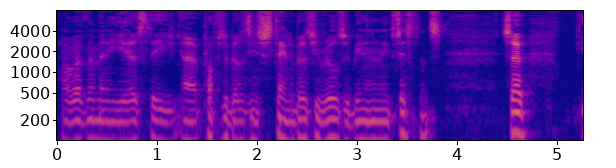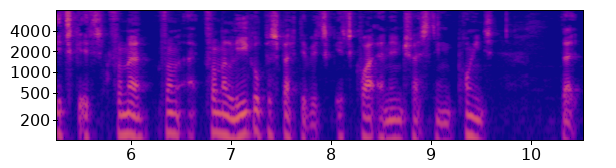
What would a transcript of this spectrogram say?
however many years the uh, profitability and sustainability rules have been in existence? So it's it's from a from from a legal perspective, it's it's quite an interesting point that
